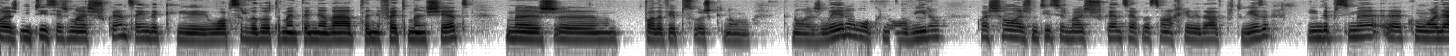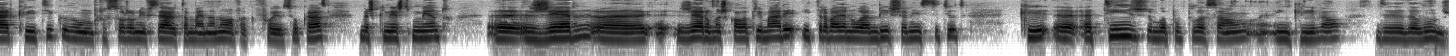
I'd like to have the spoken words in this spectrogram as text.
as notícias mais chocantes, ainda que o observador também tenha dado, tenha feito manchete, mas uh, pode haver pessoas que não, que não as leram ou que não ouviram, quais são as notícias mais chocantes em relação à realidade portuguesa, e ainda por cima eh, com um olhar crítico de um professor universitário também na Nova, que foi o seu caso, mas que neste momento uh, gera uma escola primária e trabalha no Ambition Institute, que atinge uma população incrível de, de, alunos,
